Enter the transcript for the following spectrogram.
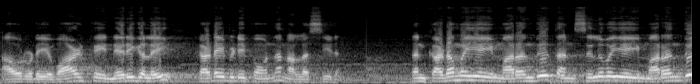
அவருடைய வாழ்க்கை நெறிகளை கடைபிடிப்பவன் தான் நல்ல சீடன். தன் கடமையை மறந்து தன் சிலுவையை மறந்து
